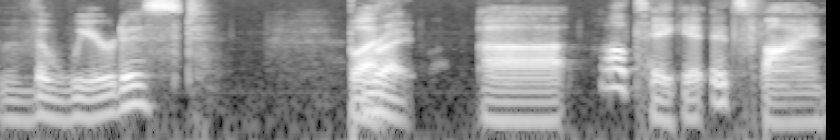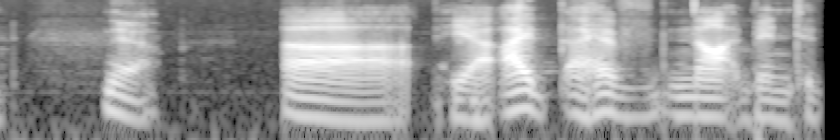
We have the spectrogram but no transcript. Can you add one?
the weirdest. But right uh, I'll take it. It's fine. yeah Uh, yeah, I I have not been to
